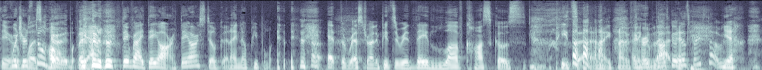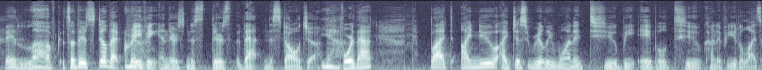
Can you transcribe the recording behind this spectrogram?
there Which are was still hope. good, Yeah, they're right. They are. They are still good. I know people at the restaurant and pizzeria. They love Costco's pizza, and I kind of I think heard of that. Costco does great stuff. Yeah, they love. So there's still that craving, and there's there's that nostalgia Yeah. for that. But I knew I just really wanted to be able to kind of utilize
